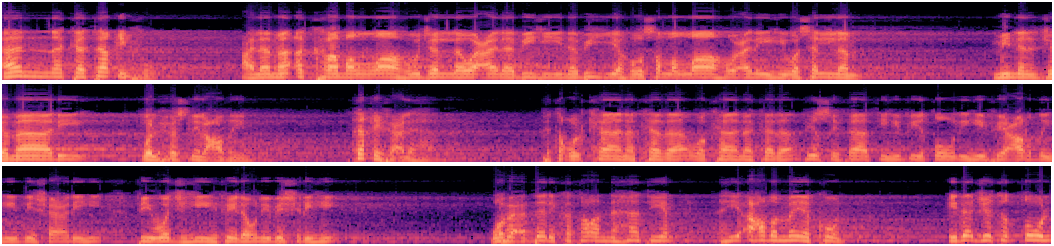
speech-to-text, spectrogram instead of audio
أنك تقف على ما أكرم الله جل وعلا به نبيه صلى الله عليه وسلم من الجمال والحسن العظيم. تقف على هذا. فتقول كان كذا وكان كذا في صفاته في طوله في عرضه في شعره في وجهه في لون بشره. وبعد ذلك ترى أن هذه هي أعظم ما يكون. إذا جئت الطول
